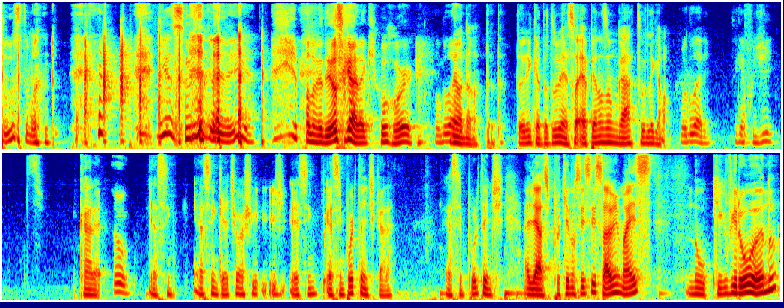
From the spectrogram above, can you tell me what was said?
susto, mano. que susto que eu levei, cara. fala, meu Deus, cara, que horror. Ô, Não, não, tô, tô, tô brincando, tá tudo bem. É, só, é apenas um gato legal. ô, Glória, você quer fugir? Cara, Ô, essa, essa enquete eu acho essa, im- essa importante, cara. Essa é importante. Aliás, porque não sei se vocês sabem, mas no que virou ano,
